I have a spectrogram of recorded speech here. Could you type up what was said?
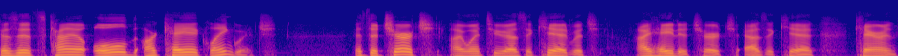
because it's kind of old, archaic language. At the church I went to as a kid, which I hated church as a kid, Karen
